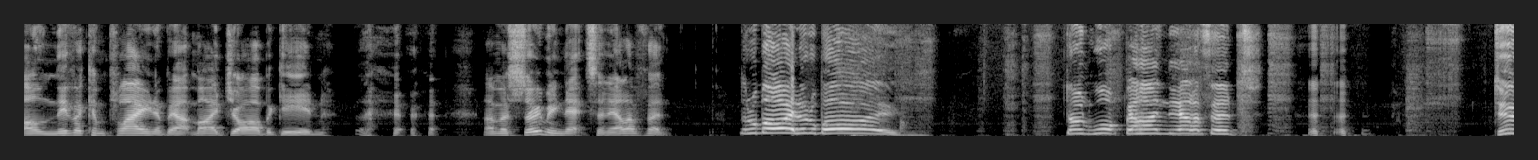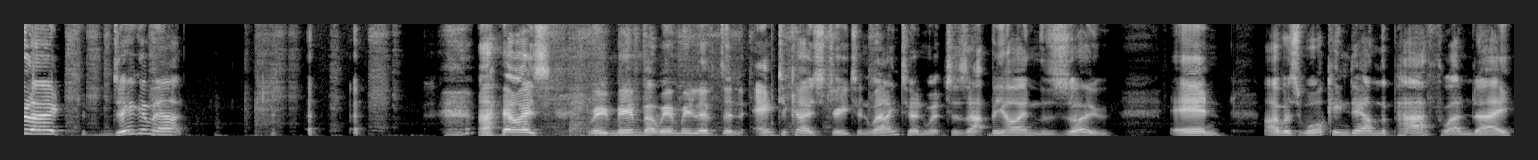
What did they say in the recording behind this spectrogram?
I'll never complain about my job again. I'm assuming that's an elephant. Little boy, little boy! Don't walk behind the elephant! Too late! Dig him out! I always remember when we lived in Antico Street in Wellington, which is up behind the zoo, and I was walking down the path one day,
